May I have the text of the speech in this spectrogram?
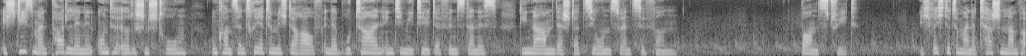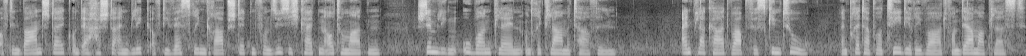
Ich stieß mein Paddel in den unterirdischen Strom und konzentrierte mich darauf, in der brutalen Intimität der Finsternis die Namen der Stationen zu entziffern. Bond Street. Ich richtete meine Taschenlampe auf den Bahnsteig und erhaschte einen Blick auf die wässrigen Grabstätten von Süßigkeitenautomaten, schimmligen U-Bahn-Plänen und Reklametafeln. Ein Plakat warb für Skin 2, ein Pret-à-Porter-Derivat von Dermaplast.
